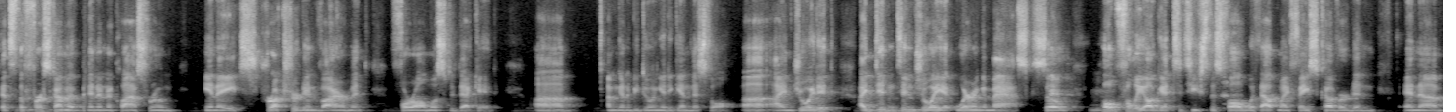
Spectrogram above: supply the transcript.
that's the first time I've been in a classroom in a structured environment for almost a decade. Um, I'm going to be doing it again this fall. Uh, I enjoyed it. I didn't enjoy it wearing a mask, so mm-hmm. hopefully I'll get to teach this fall without my face covered, and and um,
